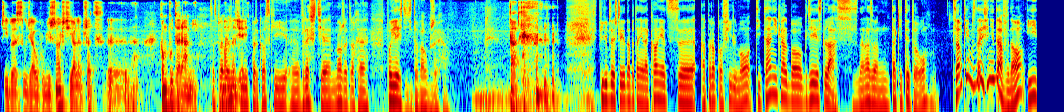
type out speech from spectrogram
czyli bez udziału publiczności, ale przed y, komputerami. Co sprawia, że Filip Perkowski y, wreszcie może trochę pojeździć do Wałbrzycha. Tak. Filip, to jeszcze jedno pytanie na koniec. Y, a propos filmu. Titanic albo Gdzie jest las? Znalazłem taki tytuł. całkiem zdaje się niedawno i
